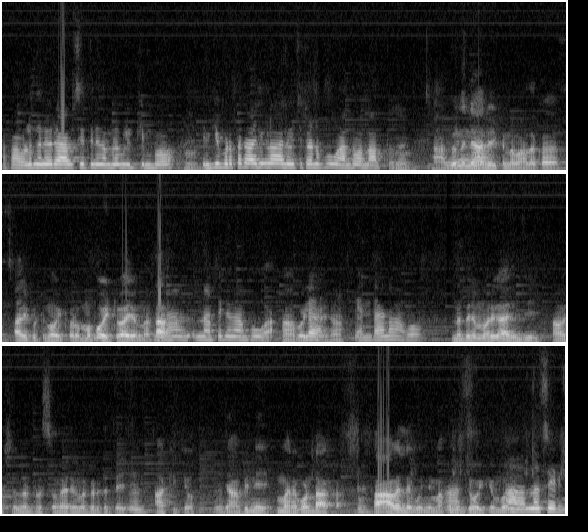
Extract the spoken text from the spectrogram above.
അപ്പൊ അവളിങ്ങനെ ഒരു ആവശ്യത്തിന് നമ്മൾ വിളിക്കുമ്പോ എനിക്ക് ഇവിടുത്തെ കാര്യങ്ങൾ ആലോചിച്ചിട്ടാണ് പോവാൻ തോന്നാത്തത്. അതൊന്നും നിന്നെ ആലോചിക്കണ്ട. അതൊക്കെ സാരിക്കുട്ടി നോക്കിക്കോളും. ഉമ്മ പോയിട്ട് വായി ഒന്നട്ടാ എന്നാ- പിന്നെ ഞാൻ പോവാ. ആ പോയിട്ട് എന്താണാവോ? എന്നാ പിന്നെ ഒരു കാര്യം ചെയ്യും. ആവശ്യമുള്ള ഡ്രസ്സും കാര്യങ്ങളൊക്കെ എടുത്തിട്ടേ ആക്കിക്കോ. ഞാൻ പിന്നെ ഉമ്മനെ കൊണ്ടാക്കാം. പാവല്ലേ കുഞ്ഞു മാത്രം ഞാൻ ചോദിക്കുമ്പോ. ശരി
